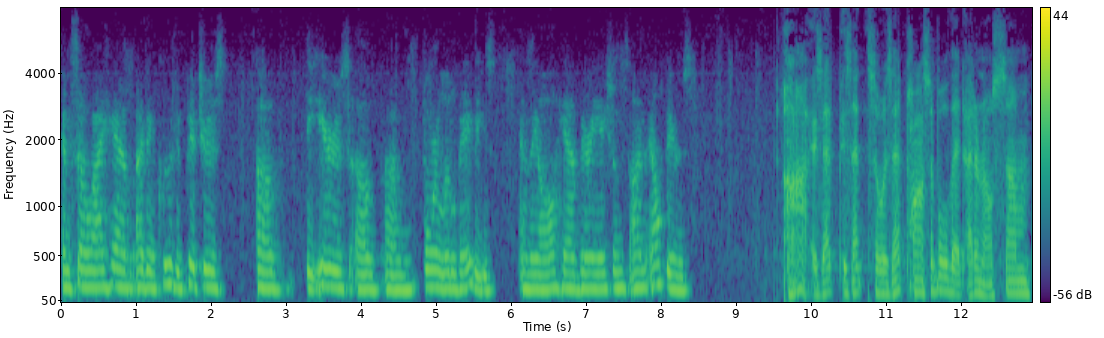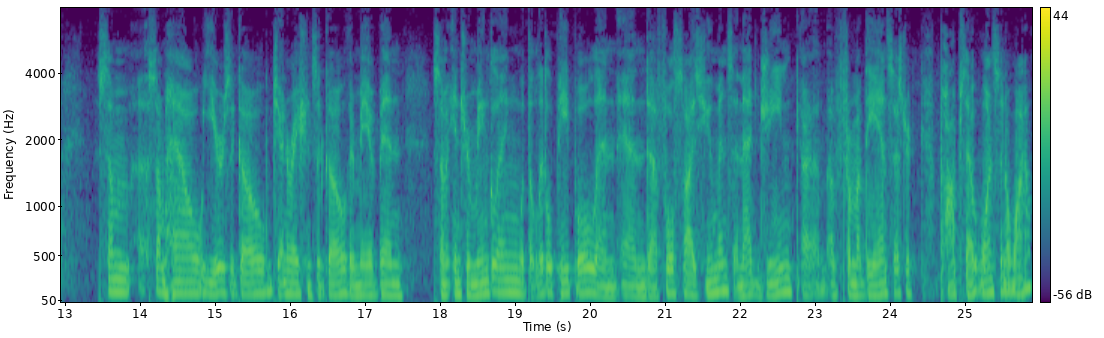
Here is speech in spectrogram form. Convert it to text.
And so I have, I've included pictures of the ears of um, four little babies, and they all have variations on elf ears. Ah, is that is that so? Is that possible that I don't know some some uh, somehow years ago, generations ago, there may have been some intermingling with the little people and and uh, full size humans, and that gene uh, from the ancestor pops out once in a while.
